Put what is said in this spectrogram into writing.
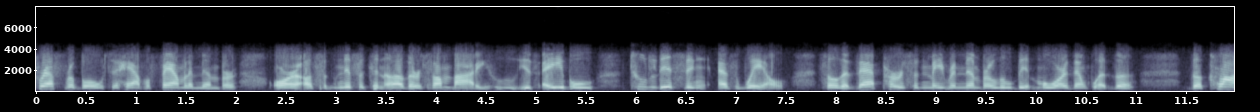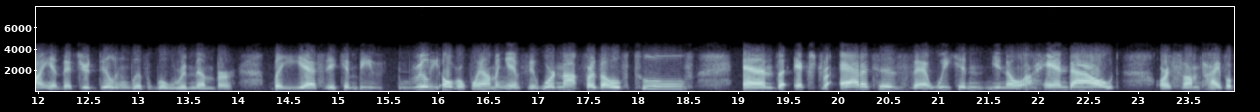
preferable to have a family member or a significant other, somebody who is able to listen as well, so that that person may remember a little bit more than what the the client that you're dealing with will remember. But yes, it can be really overwhelming if it were not for those tools and the extra additives that we can, you know, a handout or some type of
